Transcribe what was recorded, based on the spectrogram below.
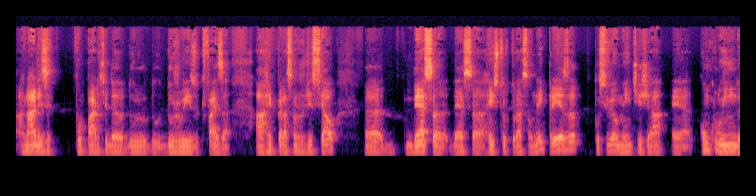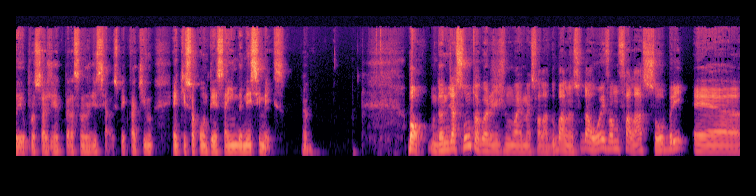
análise por parte do, do, do, juízo que faz a, a recuperação judicial é, dessa, dessa reestruturação da empresa, possivelmente já é, concluindo aí o processo de recuperação judicial. A expectativa é que isso aconteça ainda nesse mês. Né? Bom, mudando de assunto, agora a gente não vai mais falar do balanço da Oi, vamos falar sobre é,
